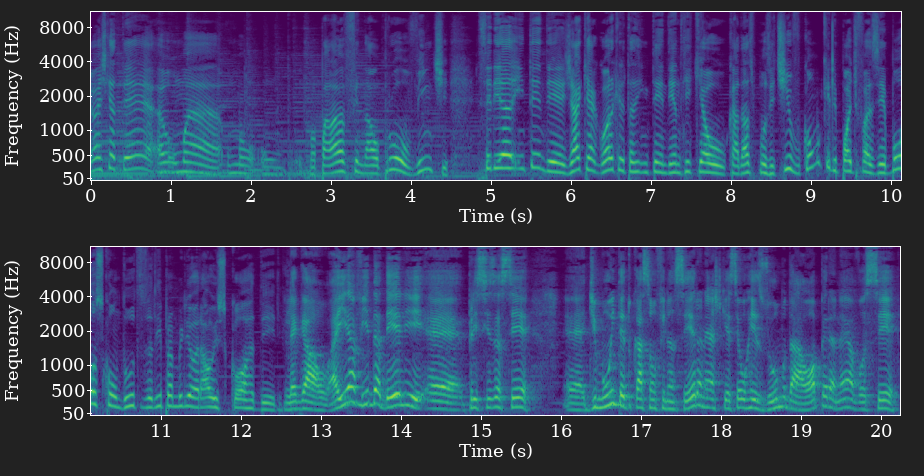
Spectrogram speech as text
Eu acho que até uma, uma, uma palavra final para o ouvinte seria entender, já que agora que ele está entendendo o que, é o cadastro positivo, como que ele pode fazer boas condutas ali para melhorar o score dele. Legal. Aí a vida dele é, precisa ser é, de muita educação financeira, né? Acho que esse é o resumo da ópera, né? Você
